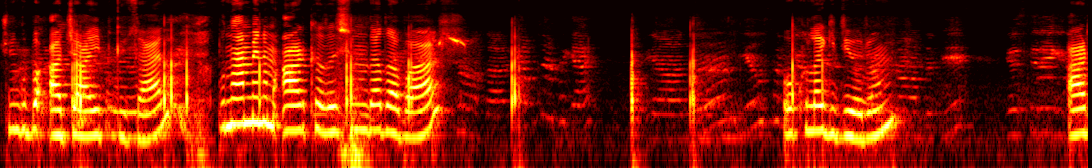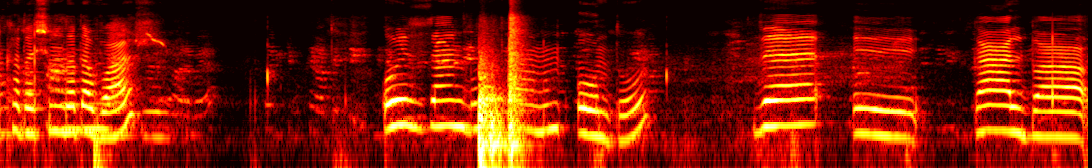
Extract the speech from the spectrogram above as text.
Çünkü bu acayip güzel. Bundan benim arkadaşımda da var. Okula gidiyorum. Arkadaşımda da var. O yüzden bu puanım 10'du. Ve e, galiba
